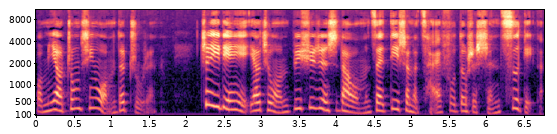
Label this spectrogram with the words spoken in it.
我们要忠心我们的主人。这一点也要求我们必须认识到，我们在地上的财富都是神赐给的。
